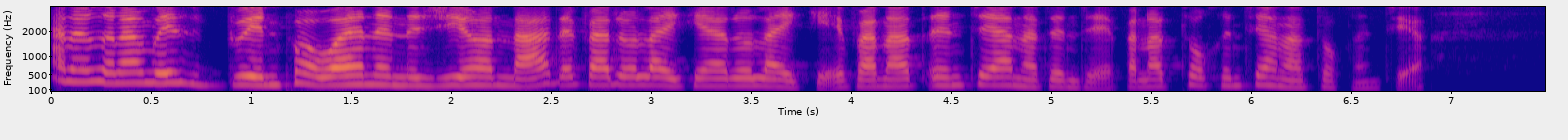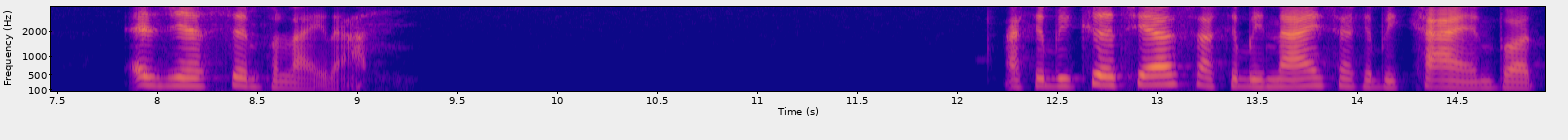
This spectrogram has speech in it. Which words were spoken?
And I'm gonna waste brain power and energy on that. If I don't like it, I don't like it. If I'm not into it, I'm not into it. If I'm not talking to you, I'm not talking to you. It's just simple like that. I could be courteous, I could be nice, I could be kind, but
